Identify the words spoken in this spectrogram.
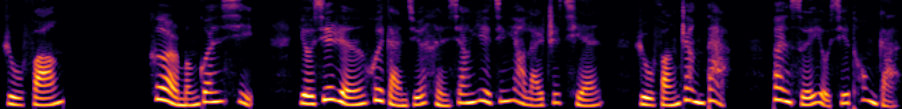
乳房荷尔蒙关系，有些人会感觉很像月经要来之前，乳房胀大，伴随有些痛感。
